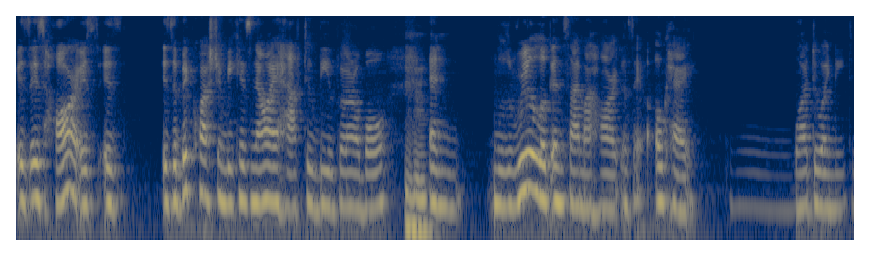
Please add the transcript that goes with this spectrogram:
it's, it's hard. It's, it's it's a big question because now I have to be vulnerable hmm and really look inside my heart and say, okay, what do I need to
